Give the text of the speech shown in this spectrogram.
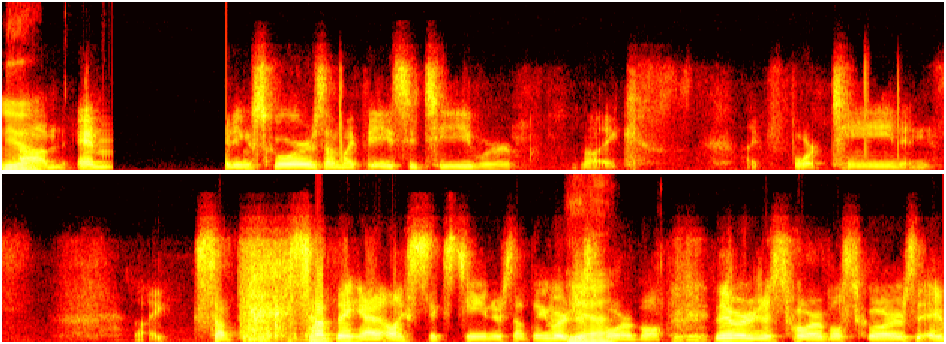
yeah um, and writing scores on like the ACT were like like 14 and like something something at like 16 or something were just Yeah. horrible. They were just horrible scores eh,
